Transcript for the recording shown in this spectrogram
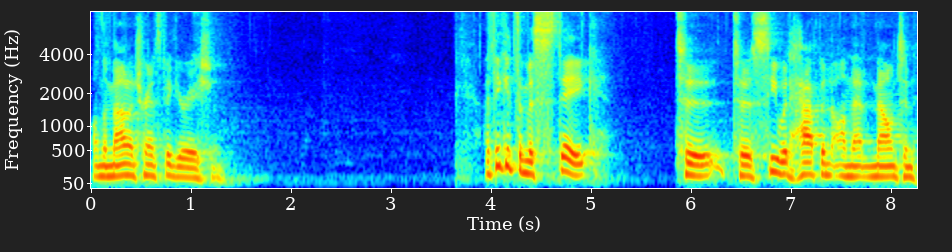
On the Mount of Transfiguration. I think it's a mistake to, to see what happened on that mountain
